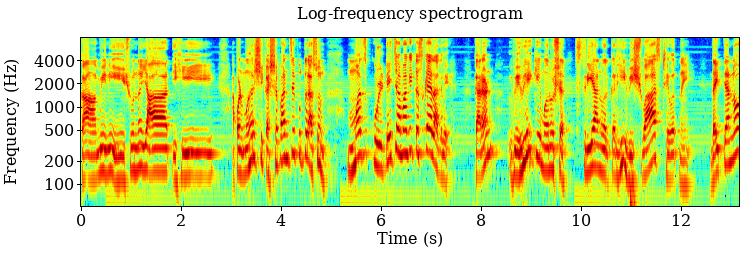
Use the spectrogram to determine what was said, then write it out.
कामिनीषु न यातीही आपण महर्षी कश्यपांचे पुत्र असून मज कुलटेच्या मागे कसं काय लागले? कारण विवेकी मनुष्य स्त्रियांवर कधी विश्वास ठेवत नाही. दैत्यांनो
